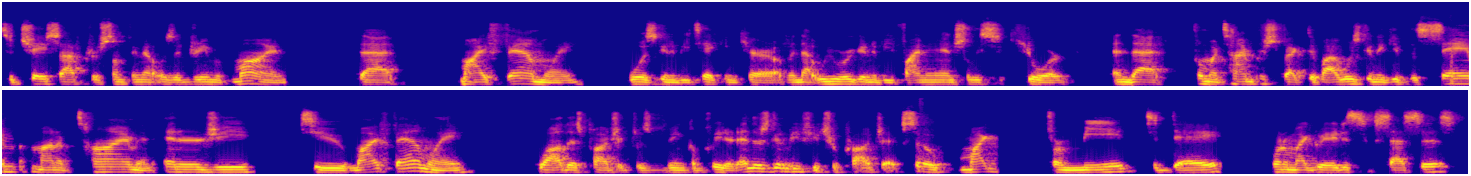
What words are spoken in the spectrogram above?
to chase after something that was a dream of mine, that my family was going to be taken care of and that we were going to be financially secure and that from a time perspective, I was going to give the same amount of time and energy to my family while this project was being completed. And there's going to be future projects. So my, for me today, one of my greatest successes,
